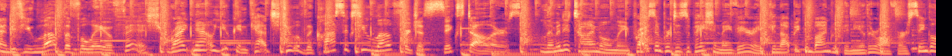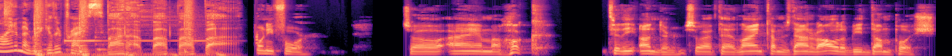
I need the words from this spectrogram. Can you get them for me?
And if you love the filet of fish, right now you can catch two of the classics you love for just $6. Limited time only. Price and participation may vary. Cannot be combined with any other offer. Single item at regular price. Ba-da-ba-ba-ba. 24. So I am a hook to the under. So if that line comes down at all, it'll be dumb push.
